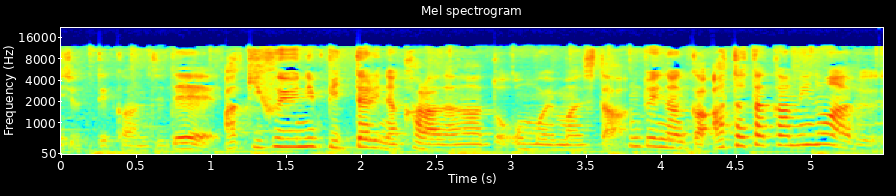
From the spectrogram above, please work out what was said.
ージュって感じで秋冬にぴったりなカラーだなと思いました。本当になんか温かみのある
